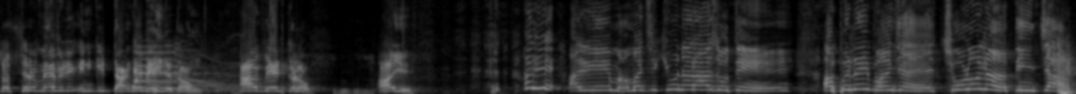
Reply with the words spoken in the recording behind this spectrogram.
तो सिर्फ़ मैं फिर इनकी टांगे भेज देता हूँ। आप वेट करो। आइए। अरे अरे, मामा जी क्यों नाराज़ होते हैं? अपने ही भांजा है, छोड़ो ना, तीन चार।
